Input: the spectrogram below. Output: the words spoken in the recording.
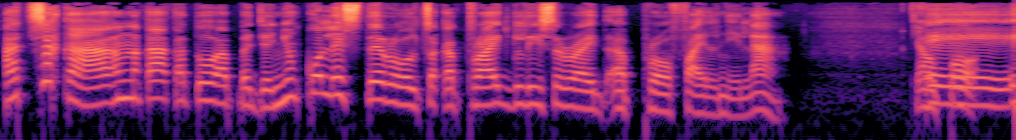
At saka, ang nakakatuwa pa dyan, yung cholesterol saka triglyceride uh, profile nila. Opo. Eh,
